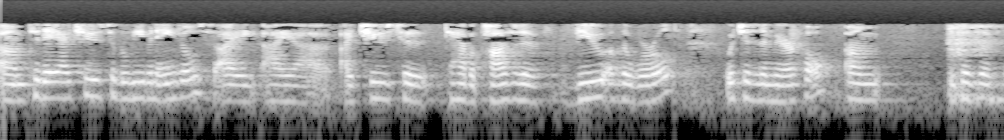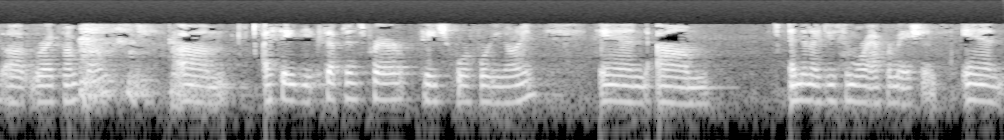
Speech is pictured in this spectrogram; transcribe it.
Um, today I choose to believe in angels. I I, uh, I choose to to have a positive view of the world, which is a miracle um, because of uh, where I come from. Um, I say the acceptance prayer, page 449, and um, and then I do some more affirmations. And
